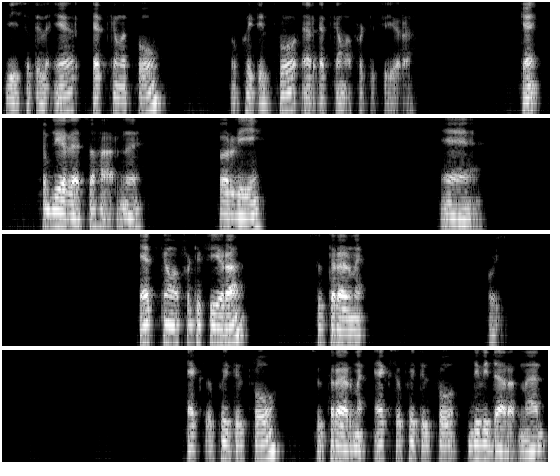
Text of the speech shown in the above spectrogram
visa till er 1,2 och 7 till 2 är 1,44. Okej, okay. så blir det så här nu. Får vi eh, 1,44 så tar jag med oj, x upphöjt till 2 så tar jag med x upphöjt till 2 dividerat med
